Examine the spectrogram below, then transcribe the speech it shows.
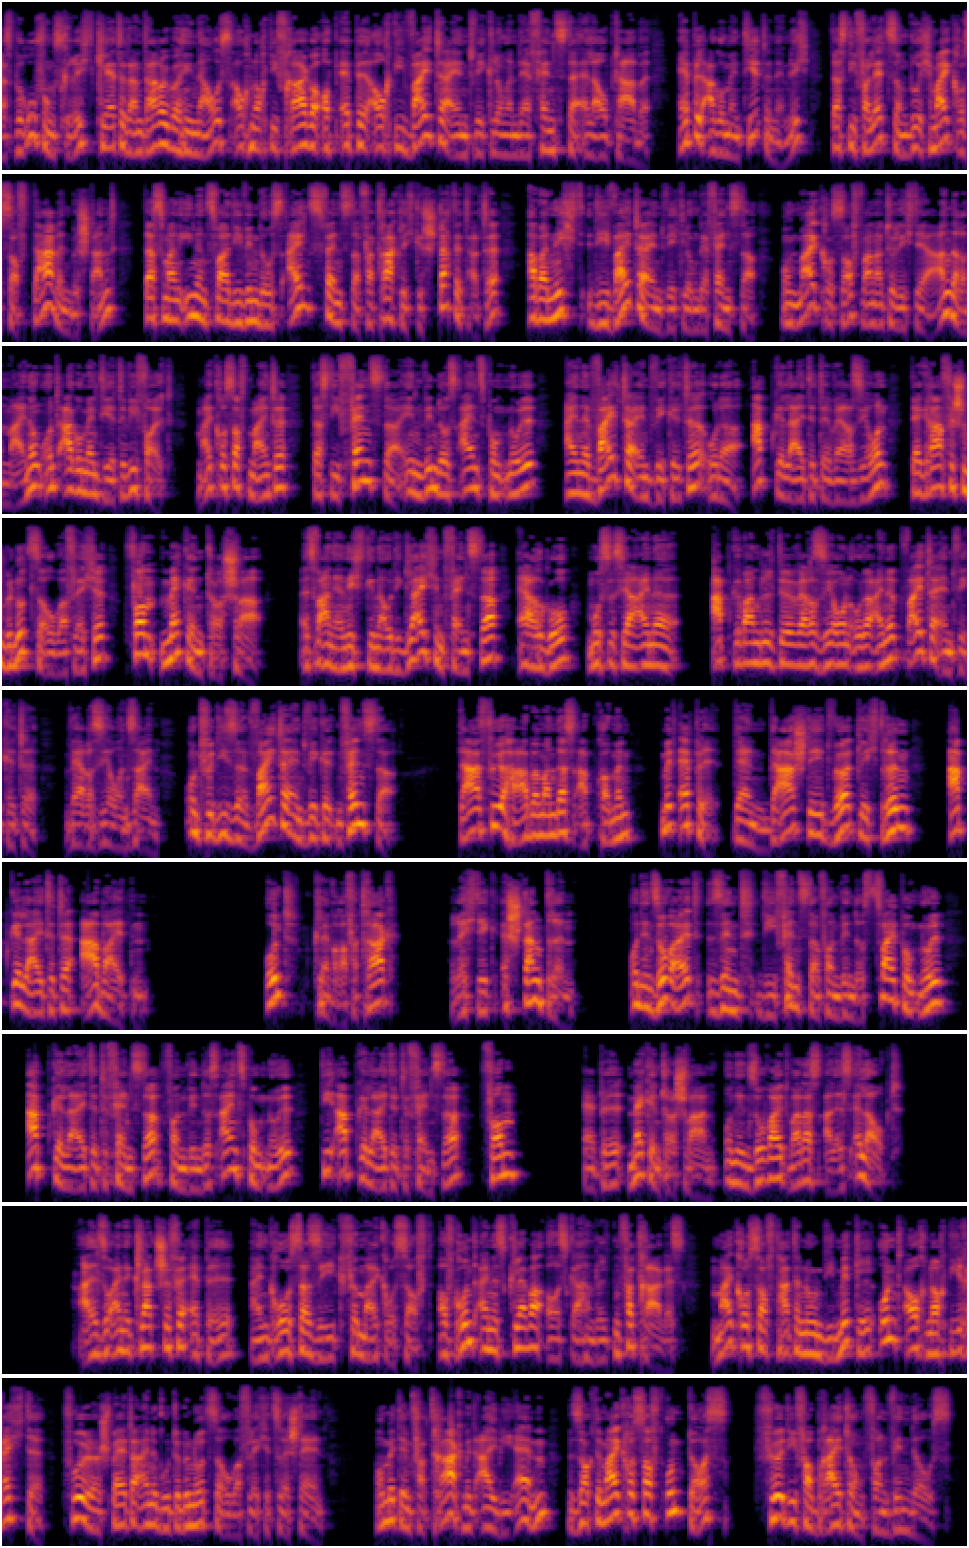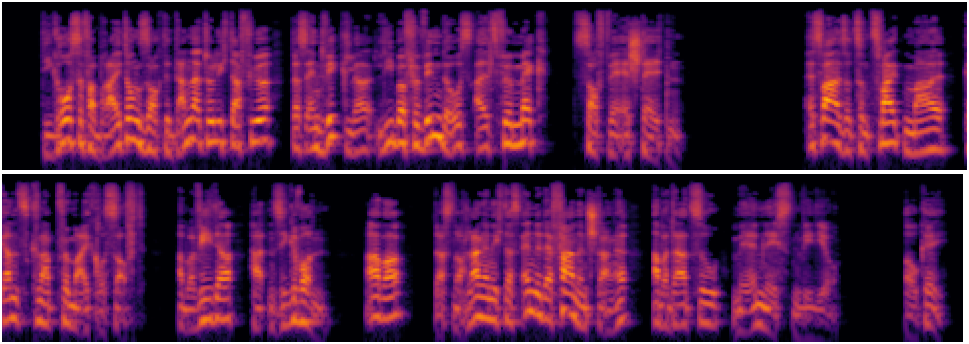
Das Berufungsgericht klärte dann darüber hinaus auch noch die Frage, ob Apple auch die Weiterentwicklungen der Fenster erlaubt habe. Apple argumentierte nämlich, dass die Verletzung durch Microsoft darin bestand, dass man ihnen zwar die Windows 1 Fenster vertraglich gestattet hatte, aber nicht die Weiterentwicklung der Fenster. Und Microsoft war natürlich der anderen Meinung und argumentierte wie folgt. Microsoft meinte, dass die Fenster in Windows 1.0 eine weiterentwickelte oder abgeleitete Version der grafischen Benutzeroberfläche vom Macintosh war. Es waren ja nicht genau die gleichen Fenster, ergo muss es ja eine abgewandelte Version oder eine weiterentwickelte Version sein. Und für diese weiterentwickelten Fenster, dafür habe man das Abkommen mit Apple, denn da steht wörtlich drin abgeleitete Arbeiten. Und, cleverer Vertrag, richtig, es stand drin. Und insoweit sind die Fenster von Windows 2.0 abgeleitete Fenster von Windows 1.0, die abgeleitete Fenster vom Apple Macintosh waren. Und insoweit war das alles erlaubt. Also eine Klatsche für Apple, ein großer Sieg für Microsoft, aufgrund eines clever ausgehandelten Vertrages. Microsoft hatte nun die Mittel und auch noch die Rechte, früher oder später eine gute Benutzeroberfläche zu erstellen. Und mit dem Vertrag mit IBM sorgte Microsoft und DOS für die Verbreitung von Windows. Die große Verbreitung sorgte dann natürlich dafür, dass Entwickler lieber für Windows als für Mac Software erstellten. Es war also zum zweiten Mal ganz knapp für Microsoft, aber wieder hatten sie gewonnen. Aber das noch lange nicht das Ende der Fahnenstange, aber dazu mehr im nächsten Video. Okay.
